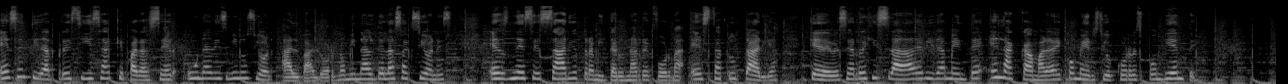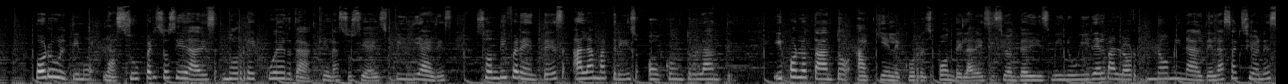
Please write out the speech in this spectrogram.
esa entidad precisa que para hacer una disminución al valor nominal de las acciones es necesario tramitar una reforma estatutaria que debe ser registrada debidamente en la Cámara de Comercio correspondiente. Por último, las supersociedades nos recuerda que las sociedades filiales son diferentes a la matriz o controlante y por lo tanto a quien le corresponde la decisión de disminuir el valor nominal de las acciones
